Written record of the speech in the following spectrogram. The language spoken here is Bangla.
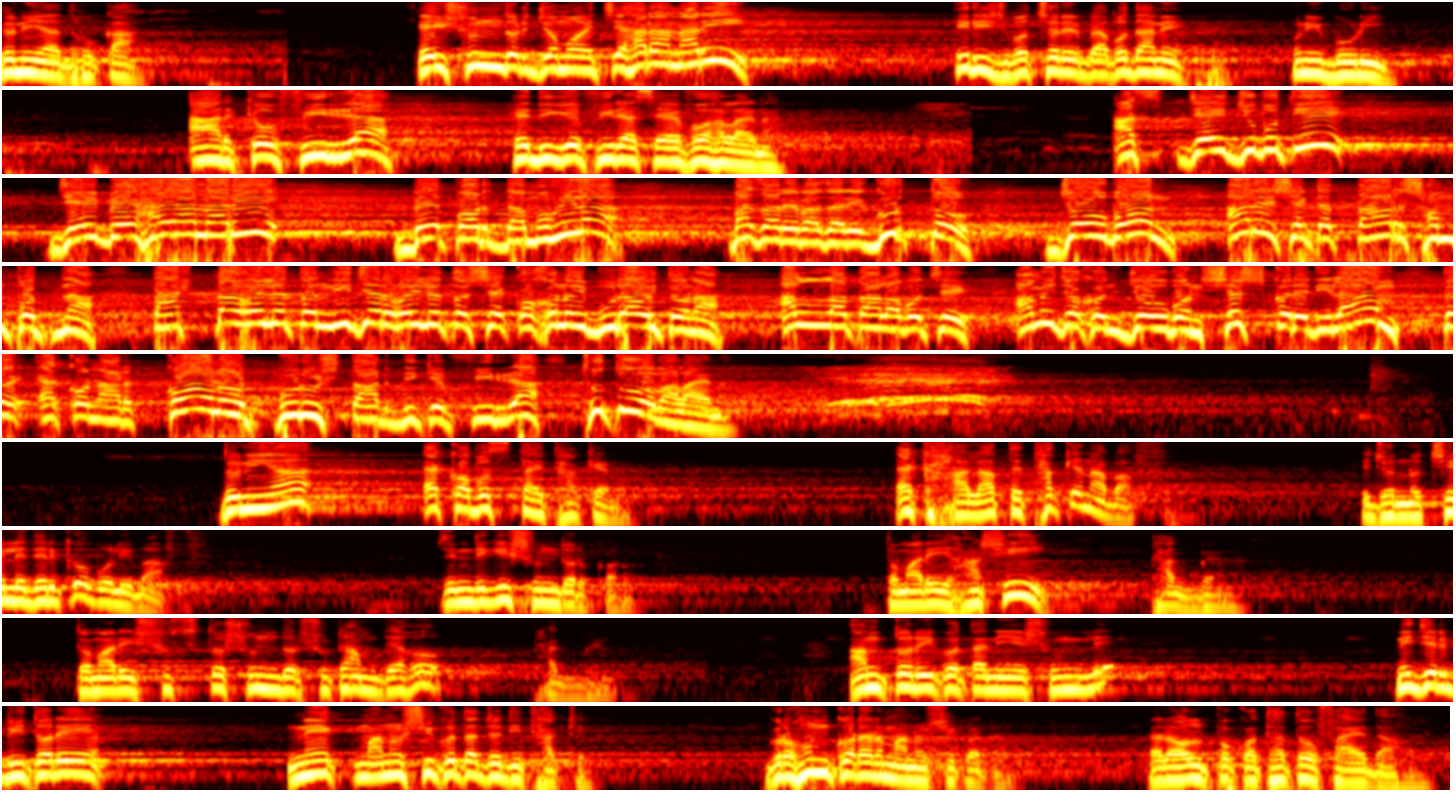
দুনিয়া ধোকা। এই সৌন্দর্যময় চেহারা নারী তিরিশ বছরের ব্যবধানে উনি বুড়ি। আর কেউ ফিররা হেদিকে ফিরা সেফও হালায় না। আজ যেই যুবতী, যেই বেহায়া নারী, বেপর্দা মহিলা, বাজারে বাজারে ঘুরত, যৌবন, আরে সেটা তার সম্পদ না। তারটা হইলে তো নিজের হইলে তো সে কখনোই বুড়া হইতো না। আল্লাহ তাআলা বলছে, আমি যখন যৌবন শেষ করে দিলাম, তো এখন আর কোন পুরুষ তার দিকে ফিররা থুতুও বালায় না। দুনিয়া এক অবস্থায় থাকে না। এক হালাতে থাকে না বাফ। এজন্য ছেলেদেরকেও বলি বাফ, জিন্দিগি সুন্দর করো। তোমার এই হাসি থাকবে না। তোমার এই সুস্থ সুন্দর সুঠাম দেহ থাকবে না। আন্তরিকতা নিয়ে শুনলে নিজের ভিতরে নেক মানসিকতা যদি থাকে, গ্রহণ করার মানসিকতা, তাহলে অল্প কথাতেও ফায়দা হয়।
